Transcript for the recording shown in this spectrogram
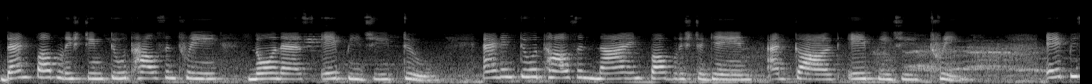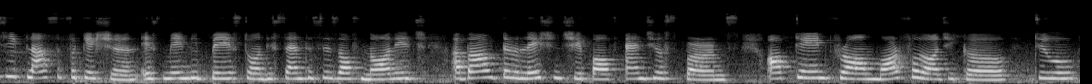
then published in 2003 known as APG2 and in 2009 published again and called APG3. APG classification is mainly based on the synthesis of knowledge about the relationship of angiosperms obtained from morphological to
